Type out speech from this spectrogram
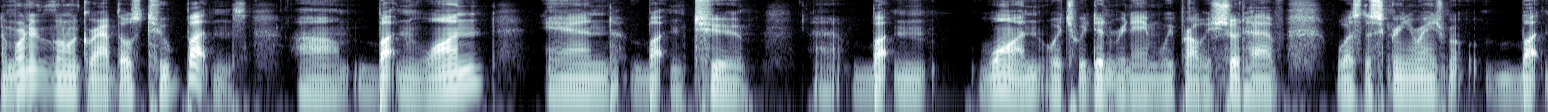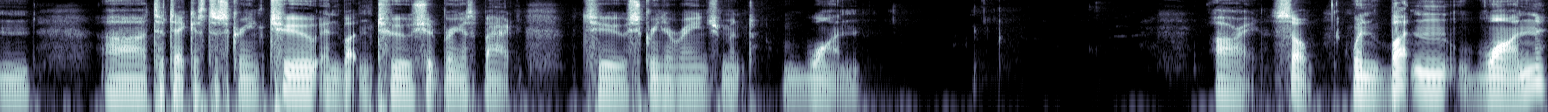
and we're going to grab those two buttons, um, button 1 and button 2. Uh, button 1, which we didn't rename, we probably should have, was the screen arrangement button uh, to take us to screen 2, and button 2 should bring us back to screen arrangement 1. All right, so when button 1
